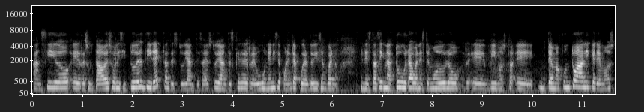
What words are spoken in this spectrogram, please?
han sido eh, resultado de solicitudes directas de estudiantes. Hay estudiantes que se reúnen y se ponen de acuerdo y dicen, bueno, en esta asignatura o en este módulo eh, vimos eh, un tema puntual y queremos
